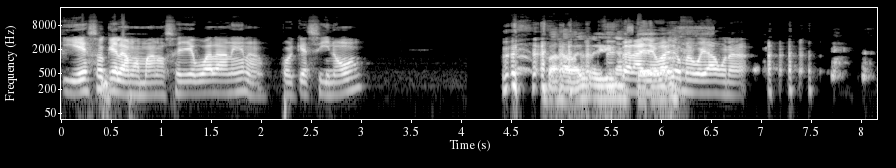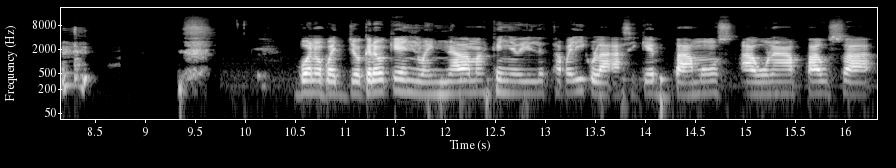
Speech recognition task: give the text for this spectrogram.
Y eso que la mamá no se llevó a la nena, porque si no, Bajaba el Si la lleva, yo me voy a una. Bueno, pues yo creo que no hay nada más que añadir de esta película, así que vamos a una pausa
